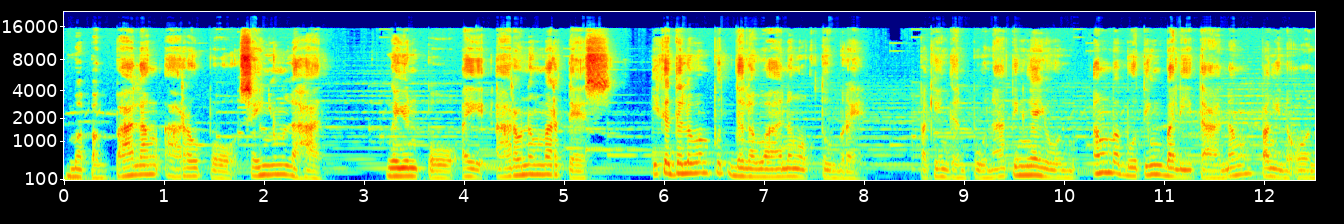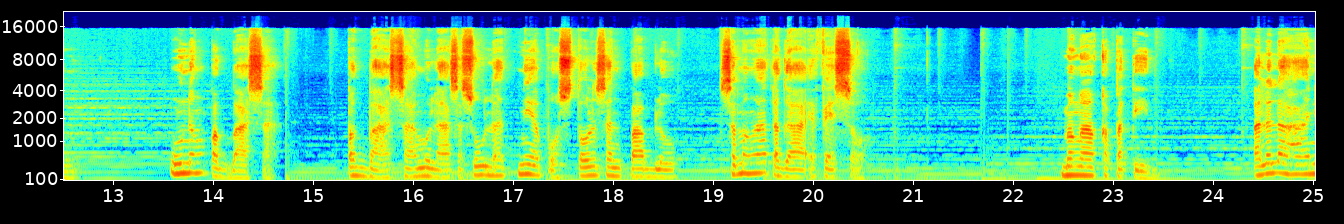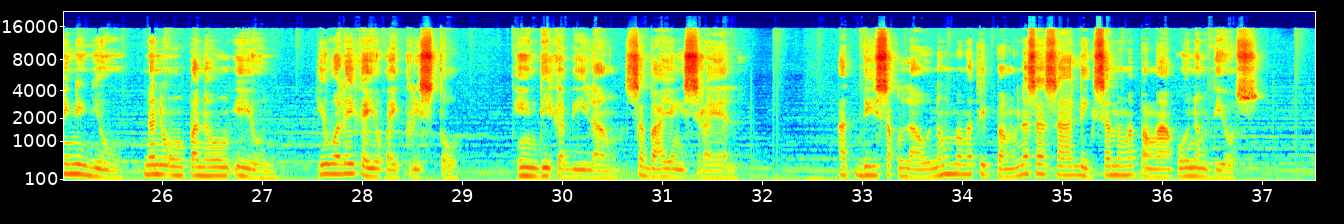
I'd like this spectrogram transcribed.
Mapagpalang araw po sa inyong lahat. Ngayon po ay araw ng Martes, ikadalawamput dalawa ng Oktubre. Pakinggan po natin ngayon ang mabuting balita ng Panginoon. Unang pagbasa. Pagbasa mula sa sulat ni Apostol San Pablo sa mga taga-Efeso. Mga kapatid, alalahanin ninyo na noong panahong iyon, hiwalay kayo kay Kristo hindi kabilang sa bayang Israel at di saklaw ng mga tipang nasasalig sa mga pangako ng Diyos.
